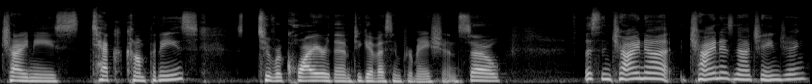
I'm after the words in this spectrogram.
Chinese tech companies to require them to give us information. So, Listen, China China is not changing.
